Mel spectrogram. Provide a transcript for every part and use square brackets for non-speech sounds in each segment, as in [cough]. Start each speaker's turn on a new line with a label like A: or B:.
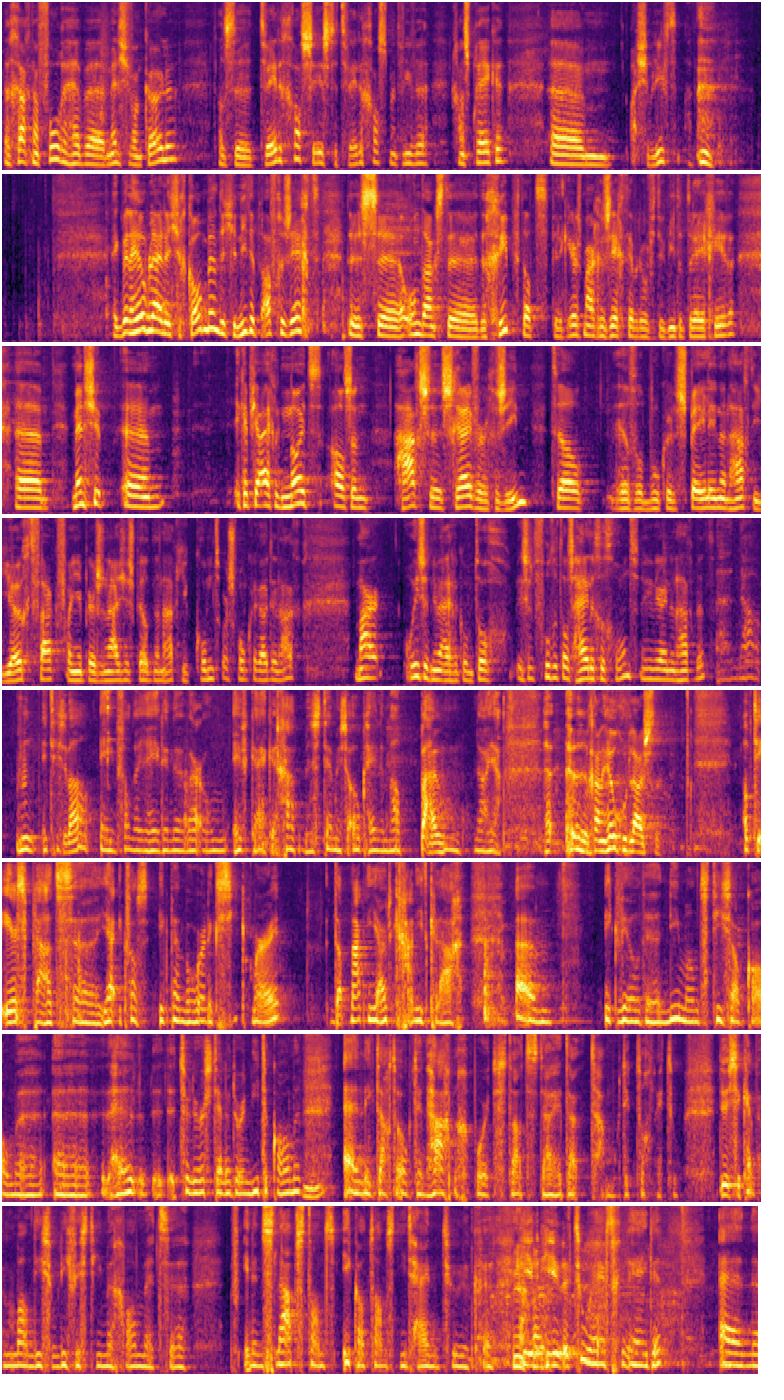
A: uh, graag naar voren hebben Mensje van Keulen. Dat is de tweede gast. Ze is de tweede gast met wie we gaan spreken. Um, alsjeblieft. Ik ben heel blij dat je gekomen bent, dat je niet hebt afgezegd. Dus uh, ondanks de, de griep, dat wil ik eerst maar gezegd hebben, daar hoef je natuurlijk niet op te reageren. Uh, Mensje, uh, ik heb je eigenlijk nooit als een Haagse schrijver gezien. Terwijl heel veel boeken spelen in Den Haag. De jeugd vaak van je personage speelt in Den Haag. Je komt oorspronkelijk uit Den Haag. Maar hoe is het nu eigenlijk om toch... Is het, voelt het als heilige grond nu je weer in Den Haag bent? Uh,
B: nou, [clears throat] het is wel een van de redenen waarom... Even kijken, gaat, mijn stem is ook helemaal puin. Nou ja.
A: We gaan heel goed luisteren.
B: Op de eerste plaats, uh, ja, ik, was, ik ben behoorlijk ziek, maar dat maakt niet uit. Ik ga niet klagen. Um, ik wilde niemand die zou komen uh, teleurstellen door niet te komen. Mhm. En ik dacht ook, Den Haag, mijn geboortestad, daar, daar, daar, moet ik toch naartoe. Dus ik heb een man die zo lief is, die me gewoon met... Uh, in een slaapstand, ik althans, niet hij natuurlijk, uh, hier, hier naartoe heeft gereden. En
